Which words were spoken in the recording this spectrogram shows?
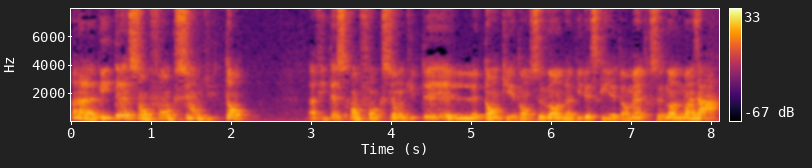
On a la vitesse en fonction du temps. La vitesse en fonction du t, le temps qui est en seconde, la vitesse qui est en mètres seconde, moins ça.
